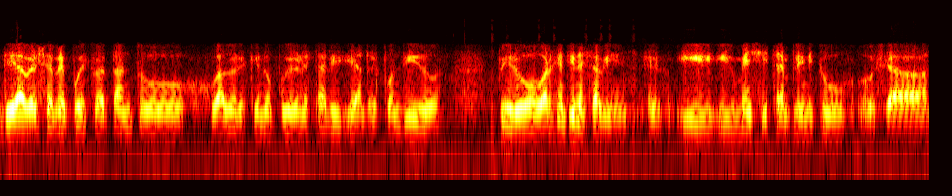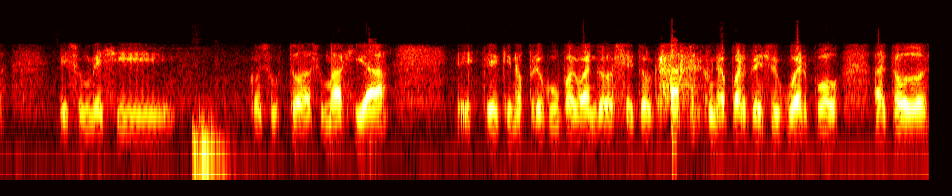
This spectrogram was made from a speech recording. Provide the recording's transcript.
de haberse repuesto a tantos jugadores que no pudieron estar y han respondido pero Argentina está bien eh, y, Messi está en plenitud, o sea, es un Messi con su, toda su magia este, que nos preocupa cuando se toca alguna parte de su cuerpo a todos.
